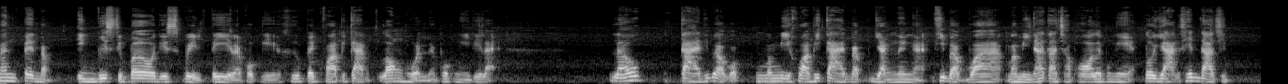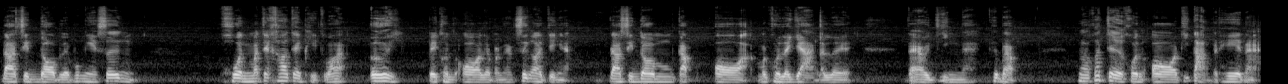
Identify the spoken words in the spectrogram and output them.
มันเป็นแบบ invisible disability อะไรพวกนี้ก็คือเป็นความพิการล่องหนอะไรพวกนี้ที่แหละ แล้วการที่แบบว่ามันมีความพิการแบบอย่างหนึ่งอะที่แบบว่ามันมีหน้าตาเฉพาะอะไรพวกนี้ ตัวอย่างเช่น Down Down syndrome อะไรพวกนี้ซึ่ง คนมันจะเข้าใจผิดว่า เอ้ย เป็นคนออะไรแบบนั้น ซึ่งเอาจริงอะ Down syndrome กับออะมันคนละอย่างกันเลย แต่เอาจริงนะคือแบบ เราก็เจอคนอที่ต่างประเทศน่ะ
